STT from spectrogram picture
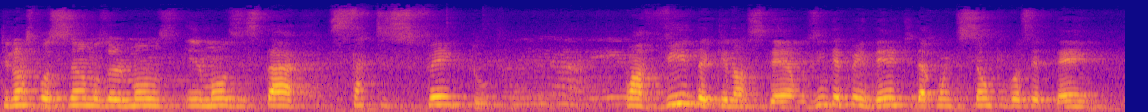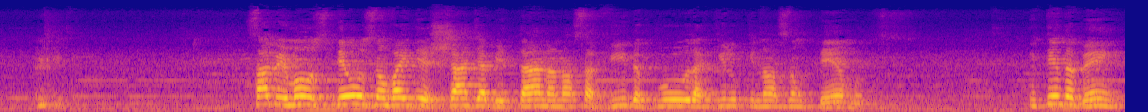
Que nós possamos, irmãos, irmãos, estar satisfeito com a vida que nós temos, independente da condição que você tem. Sabe, irmãos, Deus não vai deixar de habitar na nossa vida por aquilo que nós não temos. Entenda bem,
